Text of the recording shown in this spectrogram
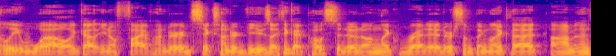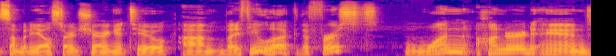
decently well. It got, you know, 500, 600 views. I think I posted it on like Reddit or something like that. Um, and then somebody else started sharing it too. Um, but if you look, the first 100 and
